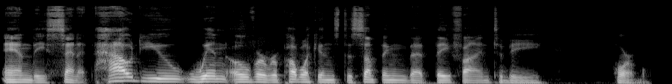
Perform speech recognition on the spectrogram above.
and the Senate. How do you win over Republicans to something that they find to be horrible?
